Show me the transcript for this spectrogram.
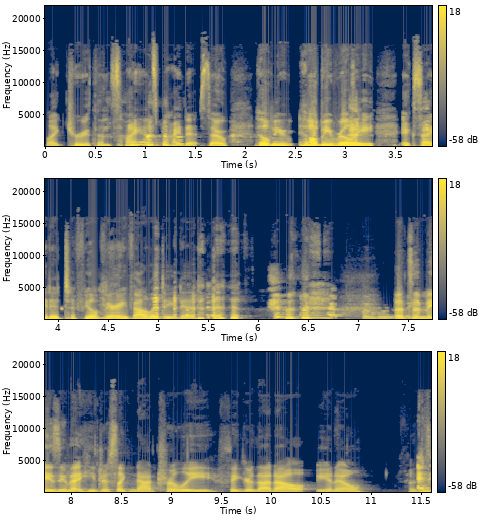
like truth and science behind it so he'll be he'll be really excited to feel very validated that's amazing that he just like naturally figured that out you know that's And-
